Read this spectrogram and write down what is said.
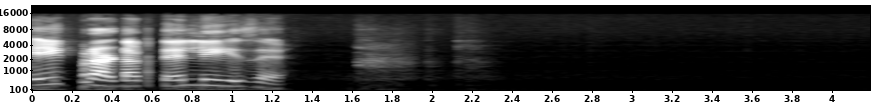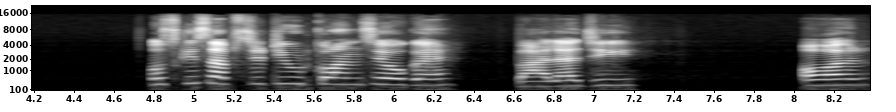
एक प्रोडक्ट है लेज है, उसके सब्सटीट्यूट कौन से हो गए? बालाजी और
